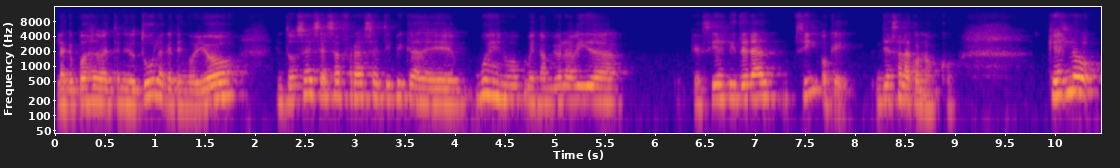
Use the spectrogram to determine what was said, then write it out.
La que puedes haber tenido tú, la que tengo yo. Entonces, esa frase típica de, bueno, me cambió la vida, que sí es literal, sí, ok, ya se la conozco. ¿Qué es, lo,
